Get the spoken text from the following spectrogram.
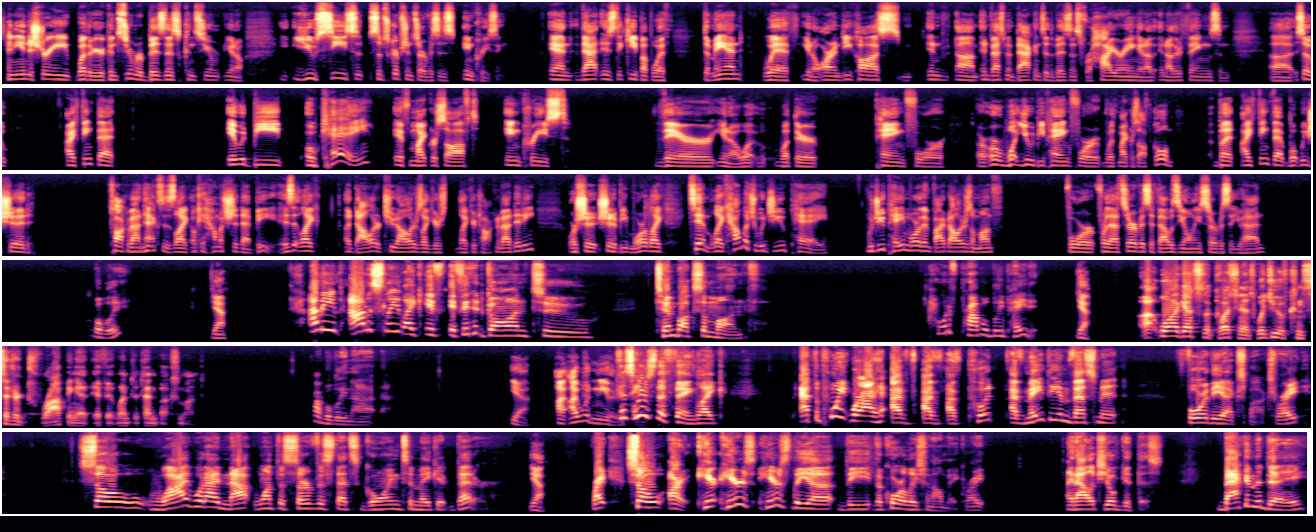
in the industry, whether you're consumer business, consumer, you know, you see su- subscription services increasing. And that is to keep up with demand, with, you know, R&D costs, in, um, investment back into the business for hiring and other, and other things. And uh, so I think that it would be okay if Microsoft increased their, you know, what what they're paying for or, or what you would be paying for with Microsoft Gold. But I think that what we should talk about next is like, okay, how much should that be? Is it like a dollar, two dollars, like you're like you're talking about, Diddy, or should should it be more like Tim? Like, how much would you pay? Would you pay more than five dollars a month for for that service if that was the only service that you had? Probably. Yeah, I mean, honestly, like if if it had gone to ten bucks a month, I would have probably paid it. yeah. uh, well, I guess the question is, would you have considered dropping it if it went to ten bucks a month? Probably not. Yeah, I, I wouldn't either. Because here's the thing, like at the point where I I've I've I've put I've made the investment for the Xbox, right? So why would I not want the service that's going to make it better? Yeah, Right? So all right, here here's here's the uh the the correlation I'll make, right? And Alex, you'll get this. Back in the day,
